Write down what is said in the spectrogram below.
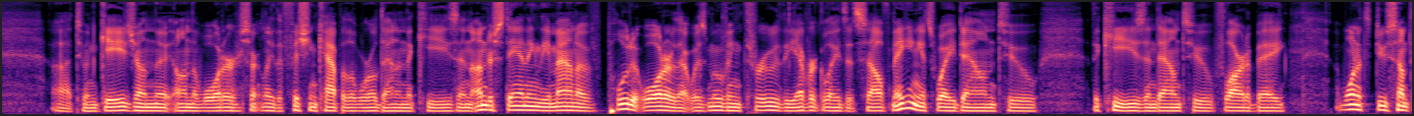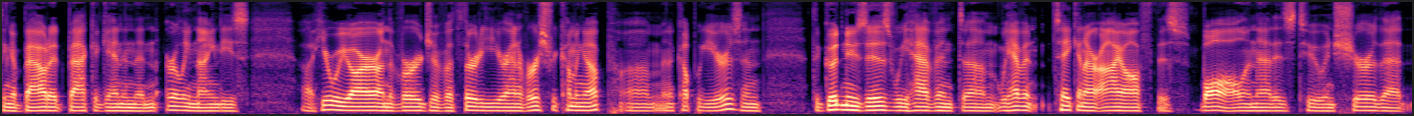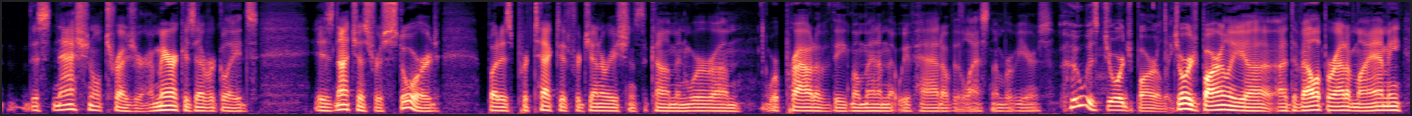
uh, to engage on the on the water. Certainly, the fishing capital of the world down in the Keys, and understanding the amount of polluted water that was moving through the Everglades itself, making its way down to the Keys and down to Florida Bay. I wanted to do something about it back again in the early '90s. Uh, here we are on the verge of a 30 year anniversary coming up um, in a couple years, and the good news is we haven't um, we haven't taken our eye off this ball, and that is to ensure that this national treasure, America's Everglades, is not just restored, but is protected for generations to come. And we're um, we're proud of the momentum that we've had over the last number of years. Who was George Barley? George Barley, uh, a developer out of Miami,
